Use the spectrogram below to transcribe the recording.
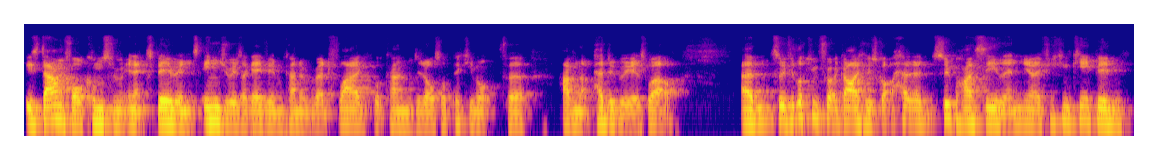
his downfall comes from inexperience, injuries. I gave him kind of a red flag, but kind of did also pick him up for having that pedigree as well. Um, so if you're looking for a guy who's got a super high ceiling, you know, if you can keep him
